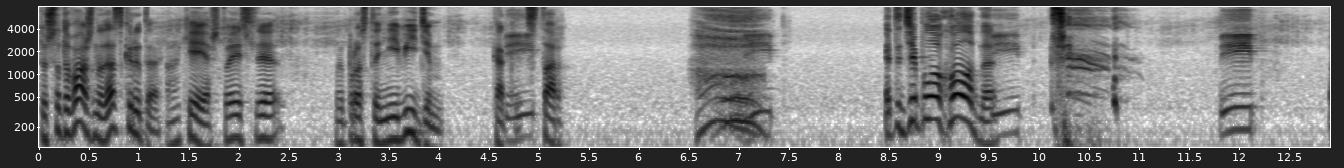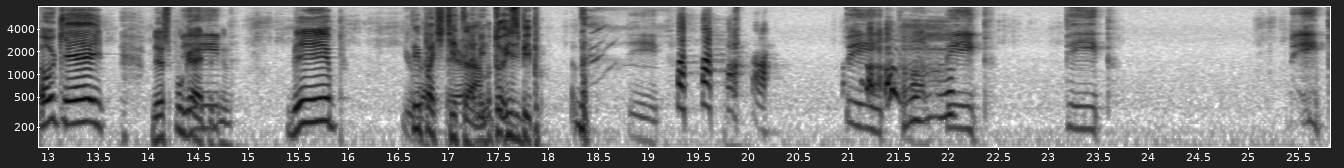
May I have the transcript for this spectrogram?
Тут что-то важно, да, скрыто? Окей, а что если мы просто не видим, как beep. старт... Beep. Это тепло-холодно. Beep. Beep. Окей. Меня аж пугает. Beep. Ты почти там, то есть beep. Beep. Beep, beep. Beep. Beep.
